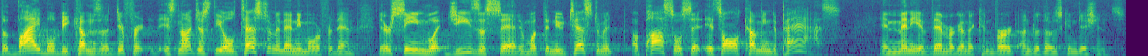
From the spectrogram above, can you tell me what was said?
the Bible becomes a different, it's not just the Old Testament anymore for them. They're seeing what Jesus said and what the New Testament apostles said. It's all coming to pass. And many of them are going to convert under those conditions.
